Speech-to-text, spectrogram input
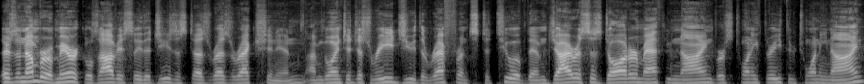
There's a number of miracles, obviously, that Jesus does resurrection in. I'm going to just read you the reference to two of them Jairus' daughter, Matthew 9, verse 23 through 29,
